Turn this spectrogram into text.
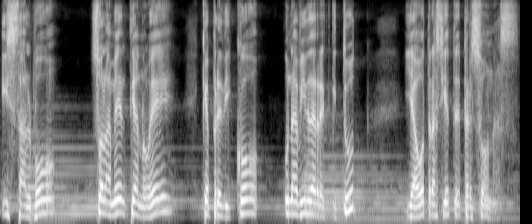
y salvó solamente a Noé, que predicó una vida de rectitud, y a otras siete personas.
